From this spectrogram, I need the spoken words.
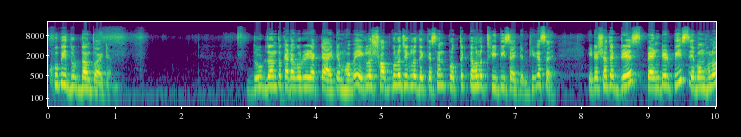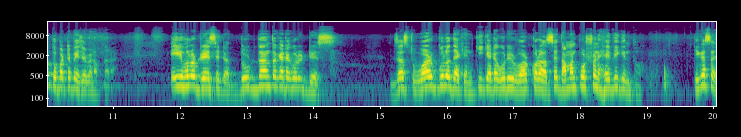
খুবই দুর্দান্ত আইটেম দুর্দান্ত ক্যাটাগরির একটা আইটেম হবে। এগুলো সবগুলো যেগুলো দেখতেছেন, প্রত্যেকটা হলো থ্রি পিস আইটেম ঠিক আছে? এটার সাথে ড্রেস প্যান্টের পিস এবং হলো দোপাট্টা পেয়ে যাবেন আপনারা। এই হলো ড্রেস এটা, দুর্দান্ত ক্যাটাগরির ড্রেস জাস্ট ওয়ার্কগুলো দেখেন, কি ক্যাটাগরির ওয়ার্ক করা আছে। দামান পোর্শন হেভি কিন্তু। ঠিক আছে?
